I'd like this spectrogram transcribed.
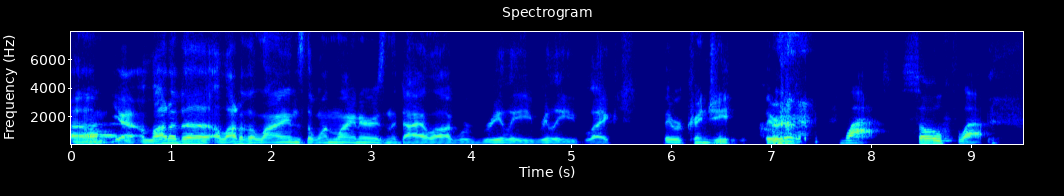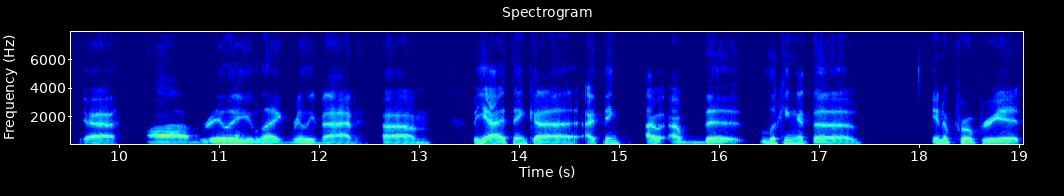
um, Uh, yeah, a lot of the a lot of the lines, the one liners, and the dialogue were really really like they were cringy. They were flat, so flat. yeah. Um, really like really bad um but yeah i think uh i think I, I the looking at the inappropriate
